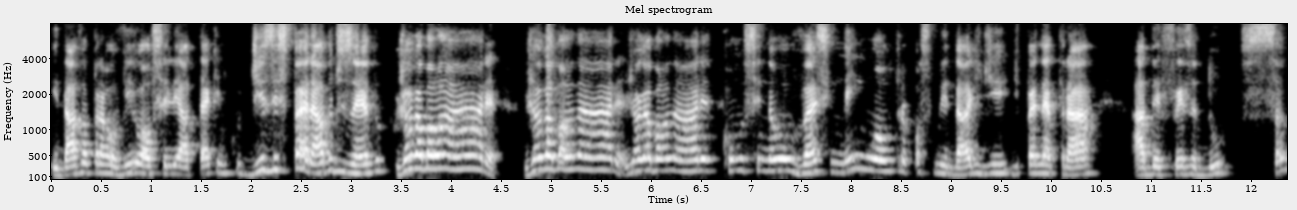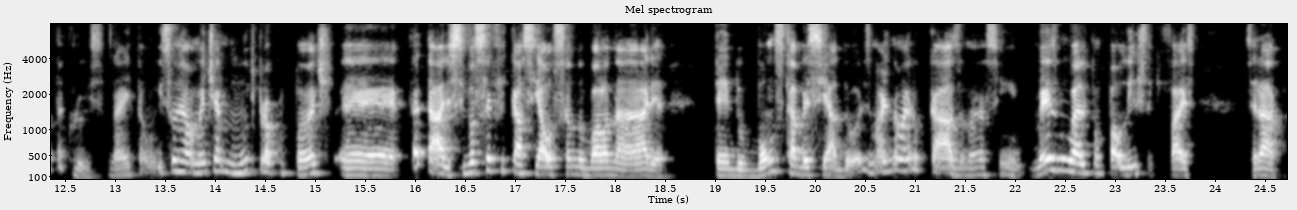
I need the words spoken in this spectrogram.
e dava para ouvir o auxiliar técnico desesperado dizendo: joga a bola na área, joga a bola na área, joga a bola na área, como se não houvesse nenhuma outra possibilidade de, de penetrar a defesa do Santa Cruz. Né? Então, isso realmente é muito preocupante. É... Detalhe: se você ficasse alçando bola na área, tendo bons cabeceadores, mas não era o caso, né? Assim, mesmo o Wellington Paulista, que faz, será,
